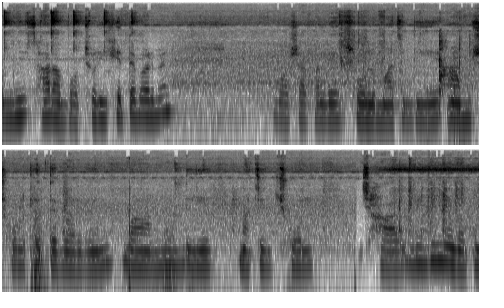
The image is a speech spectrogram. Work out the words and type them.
আপনি সারা বছরই খেতে পারবেন। বর্ষাকালে শোল মাছ দিয়ে আম শোল খেতে পারবেন বা আম দিয়ে মাছের ঝোল, ঝাল, বিভিন্ন রকম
